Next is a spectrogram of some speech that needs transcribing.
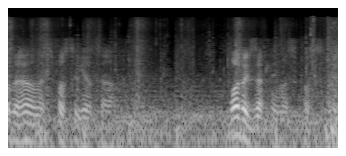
the hell am I supposed to get there? What exactly am I supposed to do?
